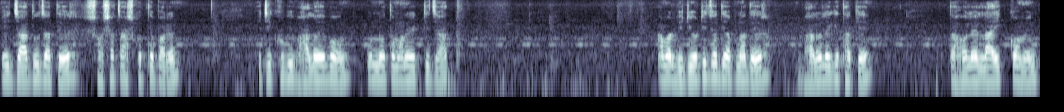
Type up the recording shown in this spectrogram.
এই জাদু জাতের শশা চাষ করতে পারেন। এটি খুবই ভালো এবং উন্নত মানের একটি জাত। আমার ভিডিওটি যদি আপনাদের ভালো লেগে থাকে, তাহলে লাইক, কমেন্ট,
